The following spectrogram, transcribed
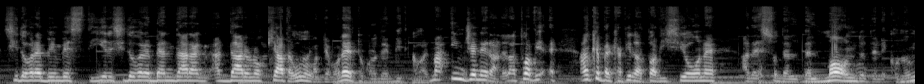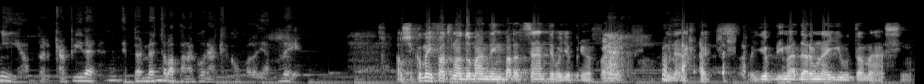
si dovrebbe investire, si dovrebbe andare a, a dare un'occhiata? Uno l'abbiamo detto, quello del Bitcoin, ma in generale, la tua vi- eh, anche per capire la tua visione adesso del, del mondo dell'economia, per capire e per metterla a paragone anche con quella di Andrea. No, siccome hai fatto una domanda imbarazzante, voglio prima, una, voglio prima dare un aiuto a Massimo,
